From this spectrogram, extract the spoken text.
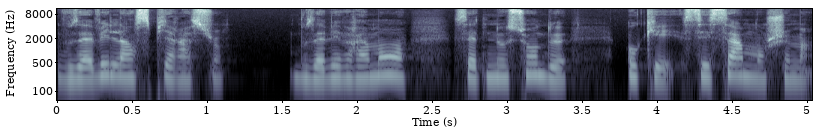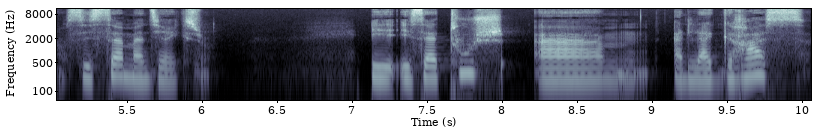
vous avez l'inspiration. Vous avez vraiment cette notion de OK, c'est ça mon chemin, c'est ça ma direction. Et, ça touche à, de la grâce,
